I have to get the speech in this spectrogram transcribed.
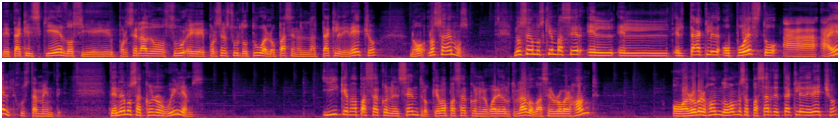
de tackle izquierdo, si eh, por ser lado eh, por ser zurdo Tua lo pasen al tackle derecho, no, no sabemos. No sabemos quién va a ser el, el, tackle opuesto a, a él, justamente. Tenemos a Connor Williams. ¿Y qué va a pasar con el centro? ¿Qué va a pasar con el guardia del otro lado? ¿Va a ser Robert Hunt? o a Robert Hunt lo vamos a pasar de tackle derecho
